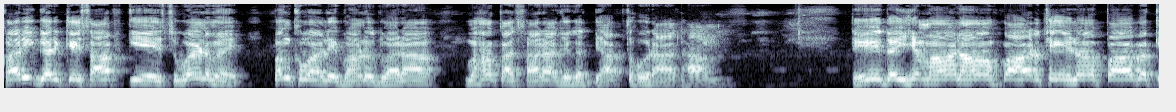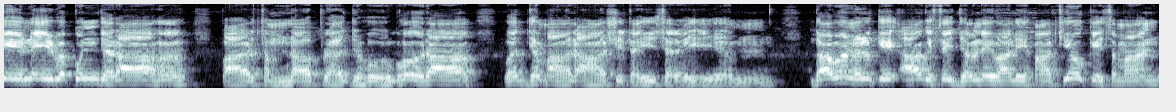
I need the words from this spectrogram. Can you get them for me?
कारीगर के साफ़ किए सुवर्ण में पंख वाले बाणों द्वारा वहाँ का सारा जगत व्याप्त हो रहा था। ते दह्यमाणा पार्थेन पावके कुंजरा पार्थम न प्रद्रुघोरा वध्यमाना शीत दावानल के आग से जलने वाले हाथियों के समान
